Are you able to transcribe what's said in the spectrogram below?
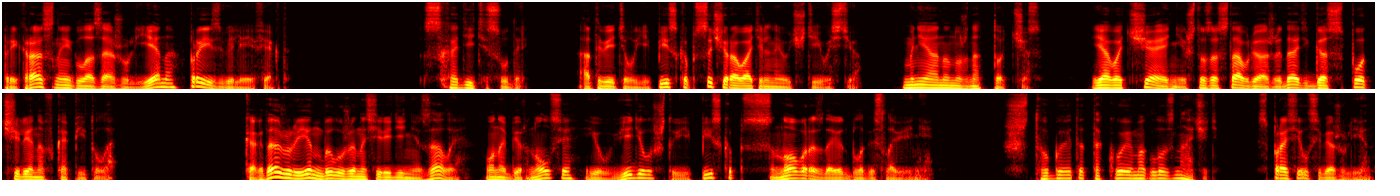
Прекрасные глаза Жульена произвели эффект. «Сходите, сударь», — ответил епископ с очаровательной учтивостью. «Мне она нужна тотчас. Я в отчаянии, что заставлю ожидать господ членов капитула». Когда Жульен был уже на середине залы, он обернулся и увидел, что епископ снова раздает благословение. Что бы это такое могло значить? Спросил себя Жульен.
